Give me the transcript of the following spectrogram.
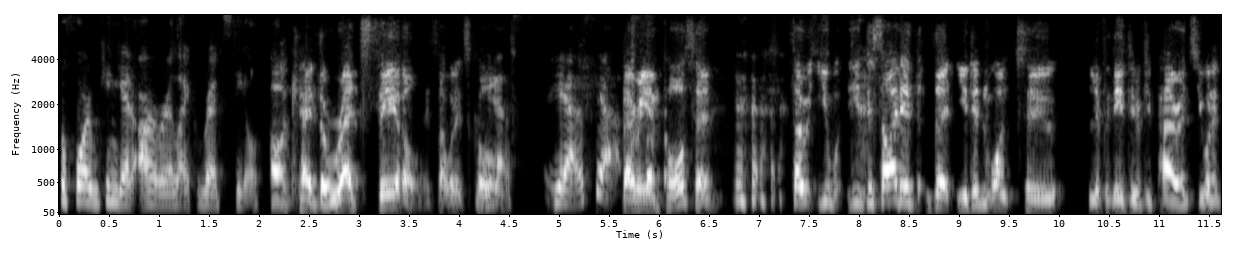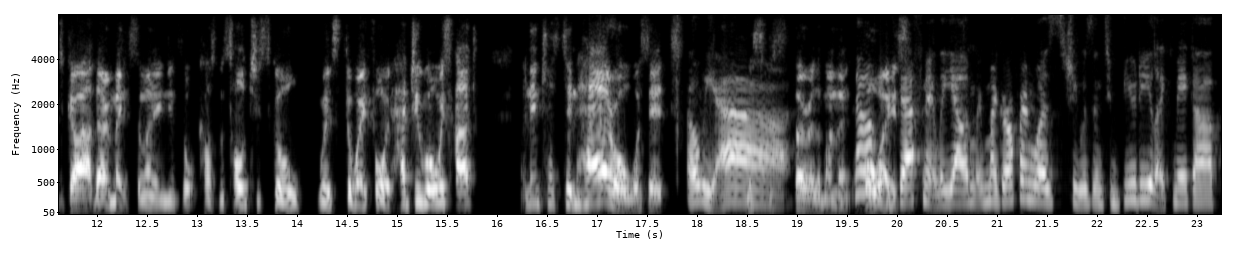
before we can get our like red seal. Okay. The red seal. Is that what it's called? Yes. Yes. Yeah. Very important. so you you decided that you didn't want to live with either of your parents. You wanted to go out there and make some money, and you thought cosmetology school was the way forward. Had you always had an interest in hair, or was it? Oh yeah, was spur of the moment. No, always, definitely. Yeah, my girlfriend was. She was into beauty, like makeup.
